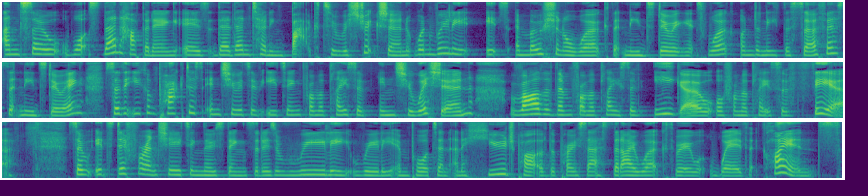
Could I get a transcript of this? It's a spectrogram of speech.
And so, what's then happening is they're then turning back to restriction when really it's emotional work that needs doing. It's work underneath the surface that needs doing so that you can practice intuitive eating from a place of intuition rather than from a place of ego or from a place of fear. So it's differentiating those things that is really, really important and a huge part of the process that I work through with clients.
